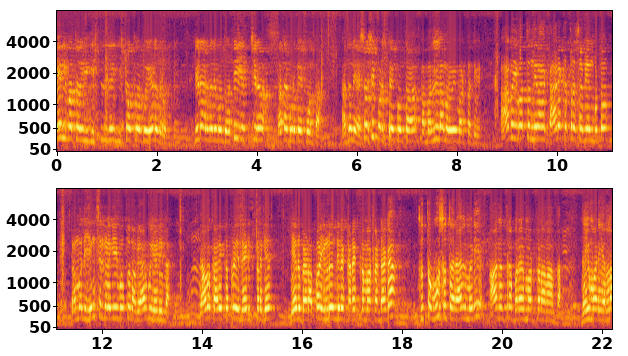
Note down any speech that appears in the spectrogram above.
ಏನ್ ಇವತ್ತು ಈಗ ಇಷ್ಟು ದಿನ ಇಷ್ಟೊತ್ತವರೆಗೂ ಹೇಳಿದ್ರು? ಕೀಳಾರದಲ್ಲಿ ಒಂದು ಅತಿ ಹೆಚ್ಚಿನ ಮತ ಕೊಡಬೇಕು ಅಂತ. ಅದನ್ನು ಯಶಸ್ವಿಪಡಿಸಬೇಕು ಅಂತ ತಮ್ಮೆಲ್ಲ ಮನವಿ ಮಾಡ್ಕೊತೀವಿ ಹಾಗೂ ಇವತ್ತೊಂದು ದಿನ ಕಾರ್ಯಕರ್ತರ ಸಭೆ ಅಂದ್ಬಿಟ್ಟು ನಮ್ಮಲ್ಲಿ ಯಂಗ್ಸ್ಗಳಿಗೆ ಇವತ್ತು ನಾವು ಯಾರಿಗೂ ಹೇಳಿಲ್ಲ. ಯಾವ ಕಾರ್ಯಕರ್ತರು, ಈ ಲೇಡೀಸ್ಗಳಿಗೆ ಏನು ಬೇಡಪ್ಪ, ಇನ್ನೊಂದು ದಿನ ಕಾರ್ಯಕ್ರಮ ಹಾಕೊಂಡಾಗ ಸುತ್ತ ಊರ್ ಸುತ್ತ ರ್ಯಾಲಿ ಮಾಡಿ ಆ ನಂತರ ಬರಲ್ ಮಾಡ್ಕೊಳ್ಳೋಣ ಅಂತ. ದಯಮಾಡಿ ಎಲ್ಲ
